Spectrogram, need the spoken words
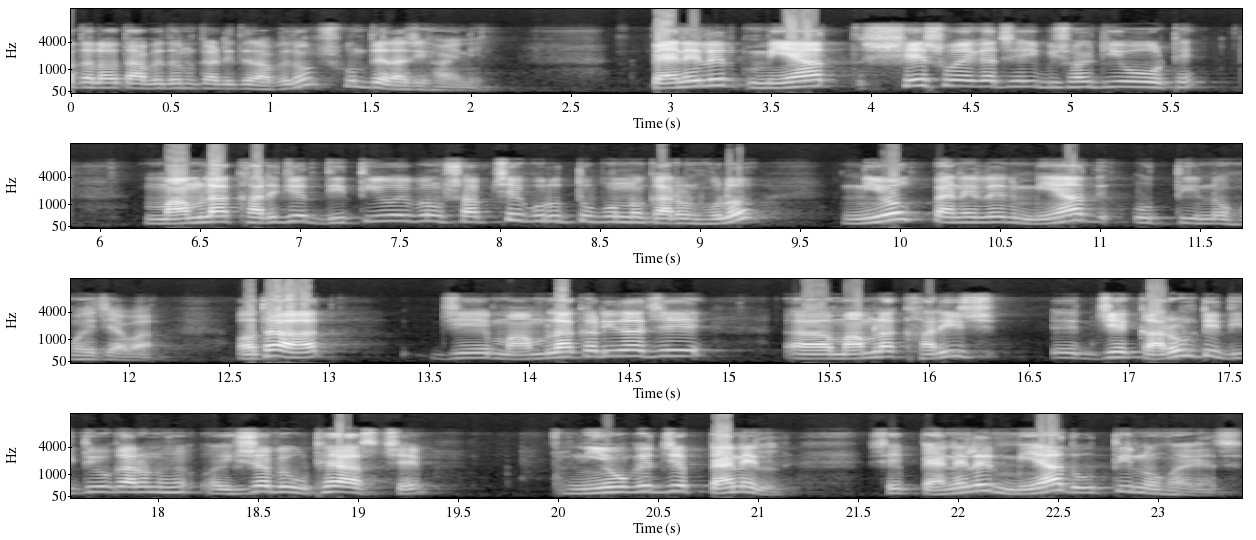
আদালত আবেদনকারীদের আবেদন শুনতে রাজি হয়নি। প্যানেলের মেয়াদ শেষ হয়ে গেছে এই বিষয়টিও ওঠে। মামলা খারিজের দ্বিতীয় এবং সবচেয়ে গুরুত্বপূর্ণ কারণ হলো নিয়োগ প্যানেলের মেয়াদ উত্তীর্ণ হয়ে যাওয়া। অর্থাৎ যে মামলাকারীরা যে মামলা খারিজ যে কারণটি দ্বিতীয় কারণ হিসাবে উঠে আসছে, নিয়োগের যে প্যানেল, সেই প্যানেলের মেয়াদ উত্তীর্ণ হয়ে গেছে।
